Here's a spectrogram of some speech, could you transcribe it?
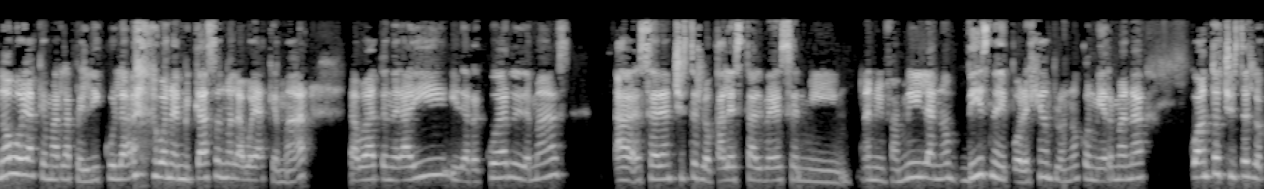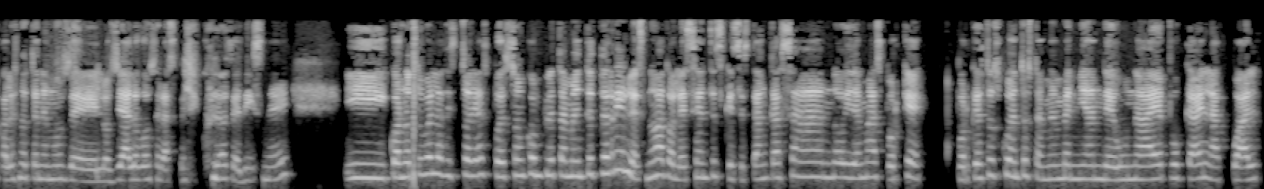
No voy a quemar la película, bueno, en mi caso no la voy a quemar, la voy a tener ahí y de recuerdo y demás serían chistes locales tal vez en mi, en mi familia, ¿no? Disney, por ejemplo, ¿no? Con mi hermana, ¿cuántos chistes locales no tenemos de los diálogos de las películas de Disney? Y cuando tuve las historias, pues son completamente terribles, ¿no? Adolescentes que se están casando y demás. ¿Por qué? Porque estos cuentos también venían de una época en la cual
